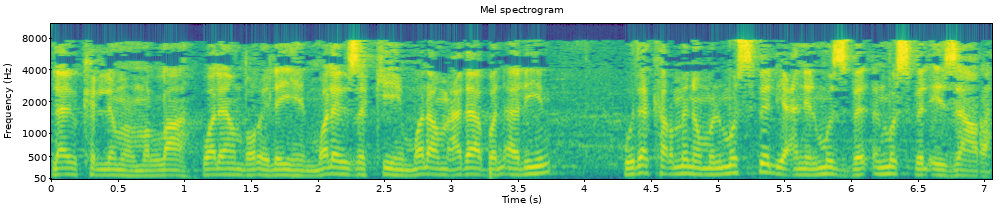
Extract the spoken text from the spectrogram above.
لا يكلمهم الله ولا ينظر إليهم ولا يزكيهم ولهم عذاب أليم. وذكر منهم المسبل يعني المسبل, المسبل إزارة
